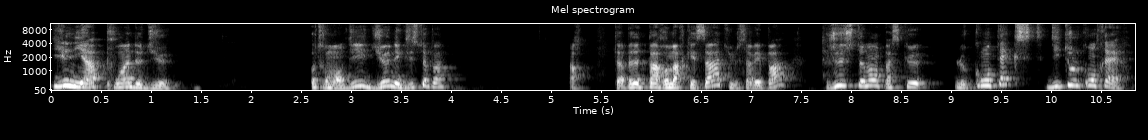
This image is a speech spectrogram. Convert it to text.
il n'y a point de Dieu. Autrement dit, Dieu n'existe pas. Alors, tu n'as peut-être pas remarqué ça, tu ne le savais pas, justement parce que le contexte dit tout le contraire.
